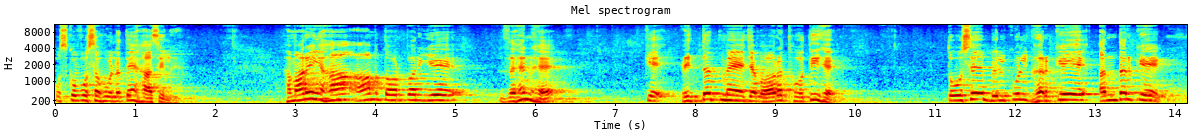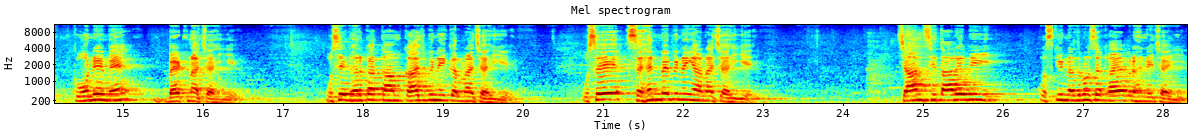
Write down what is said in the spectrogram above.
اس کو وہ سہولتیں حاصل ہیں۔ ہمارے یہاں عام طور پر یہ ذہن ہے کہ عدت میں جب عورت ہوتی ہے تو اسے بالکل گھر کے اندر کے کونے میں بیٹھنا چاہیے۔ اسے گھر کا کام کاج بھی نہیں کرنا چاہیے۔ اسے صحن میں بھی نہیں آنا چاہیے۔ چاند ستارے بھی اس کی نظروں سے غائب رہنے چاہیے۔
